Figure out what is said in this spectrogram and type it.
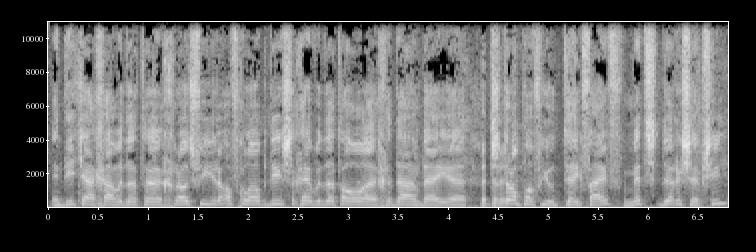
En dit jaar gaan we dat eh groot vieren. Afgelopen dinsdag hebben we dat al gedaan bij de- Strandpavioen Take 5 met de receptie.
